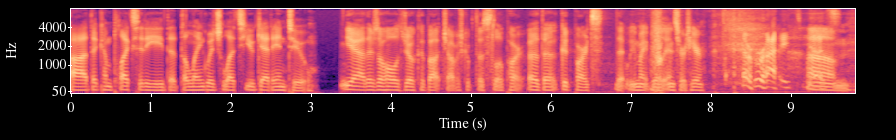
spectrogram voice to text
uh, the complexity that the language lets you get into. Yeah, there's a whole joke about JavaScript, the slow part, uh, the good parts that we might be able to insert here. right. Yes. Um,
